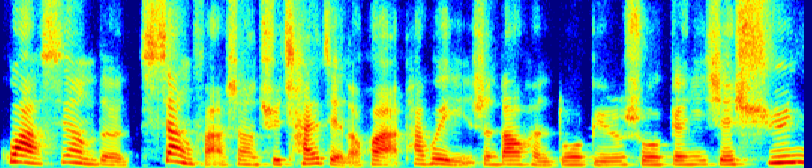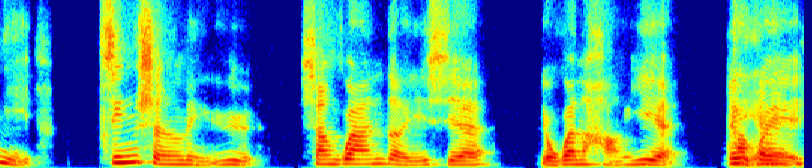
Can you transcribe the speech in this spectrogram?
卦象的象法上去拆解的话，它会引申到很多，比如说跟一些虚拟精神领域相关的一些有关的行业，它会。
